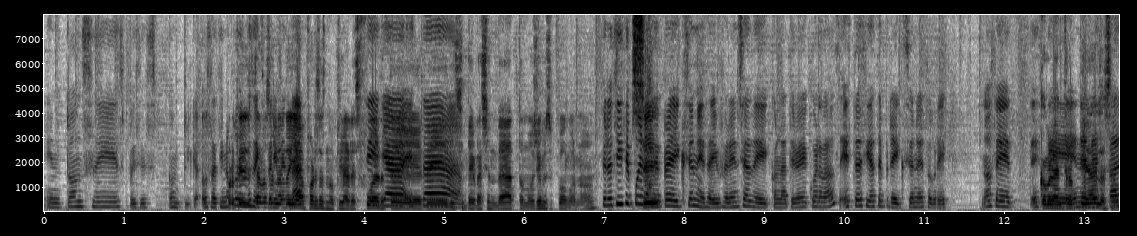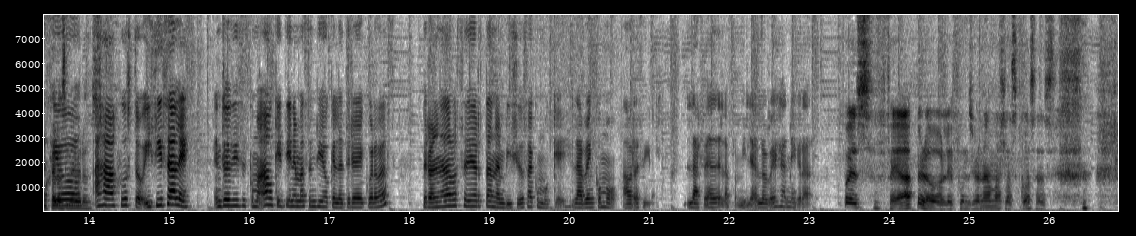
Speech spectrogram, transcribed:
Entonces, pues es complicado. O sea, si no Porque podemos estamos hablando ya de fuerzas nucleares Sí, fuertes, ya de está- desintegración de átomos, yo me supongo, ¿no? pero sí se pueden Sí. hacer predicciones, a diferencia de con la teoría de cuerdas. Esta sí hace predicciones sobre, no sé, Como la este, en entropía el de los agujeros espacio. negros. Ajá, justo. Y sí sale. Entonces dices como, ah, ok, tiene más sentido que la teoría de cuerdas. Pero al no ser tan ambiciosa como que la ven como, ahora sí, la fea de la familia, la oveja negra. Pues fea, pero le funcionan más las cosas.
